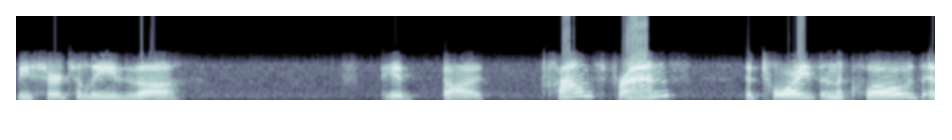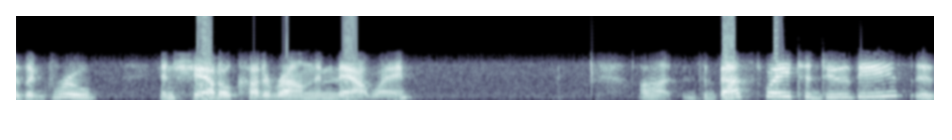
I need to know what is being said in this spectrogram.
Be sure to leave the uh, clown's friends, the toys, and the clothes as a group and shadow cut around them that way. Uh, the best way to do these is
